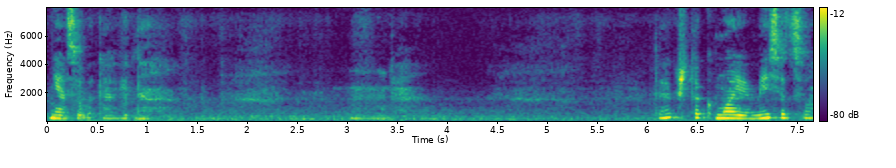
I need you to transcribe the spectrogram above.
Не особо там видно. Вот. Так что к маю месяцу,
